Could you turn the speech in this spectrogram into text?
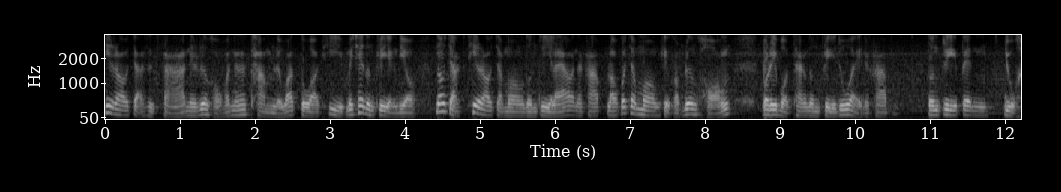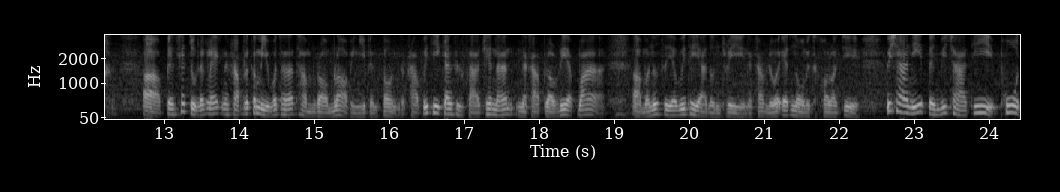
ที่เราจะศึกษาในเรื่องของวัฒนธรรม หรือว่าตัวที่ไม่ใช่ดนตรีอย่างเดียว นอกจากที่เราจะมองดนตรีแล้วนะครับ เราก็จะมองเกี่ยวกับเรื่องของบริบททางดนตรีด้วยนะครับ ดนตรีเป็นอยู่เป็นแค่จุดเล็กๆนะครับแล้วก็มีวัฒนธรรมล้อมรอบอย่างนี้เป็นต้นนะครับ วิธีการศึกษาเช่นนั้นนะครับเราเรียกว่ามนุษยวิทยาดนตรีนะครับหรือว่า ethnomusicology วิชานี้เป็นวิชาที่พูด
